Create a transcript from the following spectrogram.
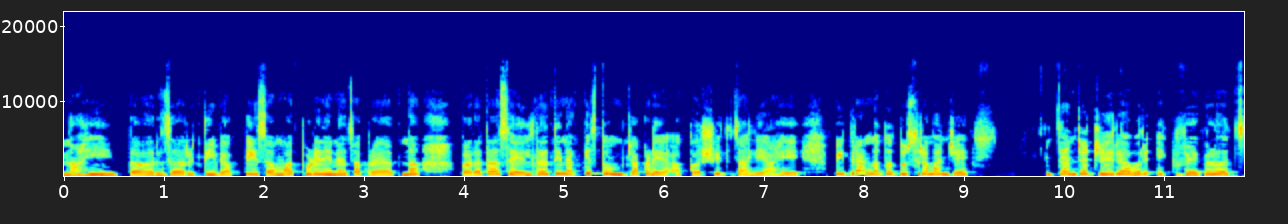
नाही तर जर ती व्यक्ती संवाद पुढे नेण्याचा प्रयत्न करत असेल तर ती नक्कीच तुमच्याकडे आकर्षित झाली आहे. मित्रांनो तर दुसरं म्हणजे त्यांच्या चेहऱ्यावर एक वेगळंच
